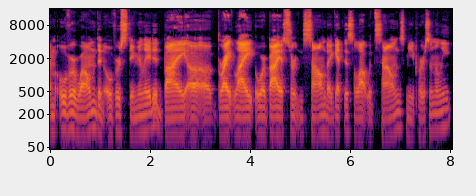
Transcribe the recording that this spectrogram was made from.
am overwhelmed and overstimulated by a, a, bright light or by a certain sound. I get this a lot with sounds, me personally.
